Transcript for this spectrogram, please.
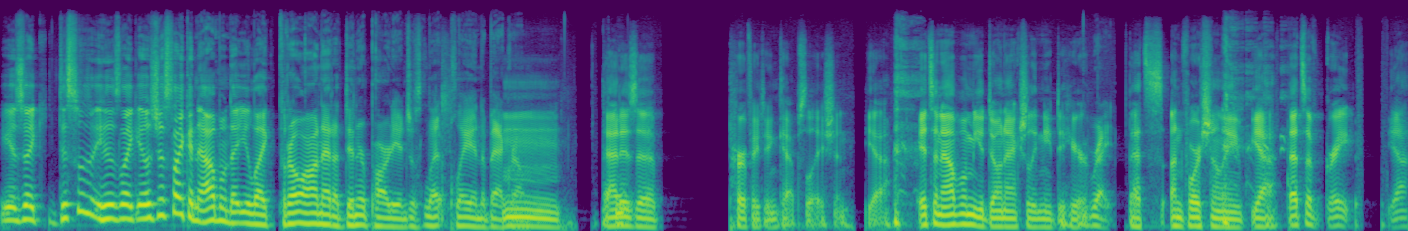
he was like, this was, he was like, it was just like an album that you like throw on at a dinner party and just let play in the background. Mm, that is a perfect encapsulation. Yeah, it's an album you don't actually need to hear. Right. That's unfortunately, yeah, that's a great, yeah.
